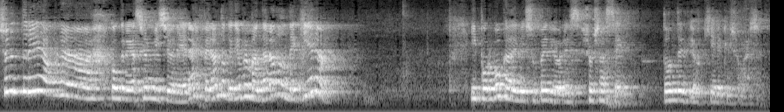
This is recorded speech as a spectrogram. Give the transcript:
Yo entré a una congregación misionera esperando que Dios me mandara donde quiera. Y por boca de mis superiores yo ya sé dónde Dios quiere que yo vaya.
